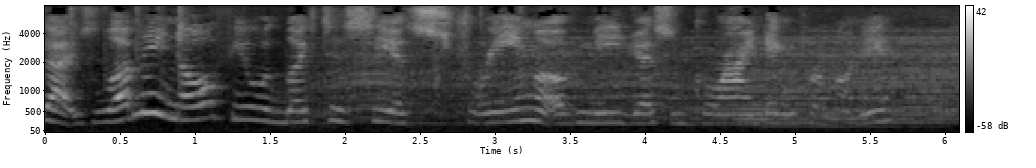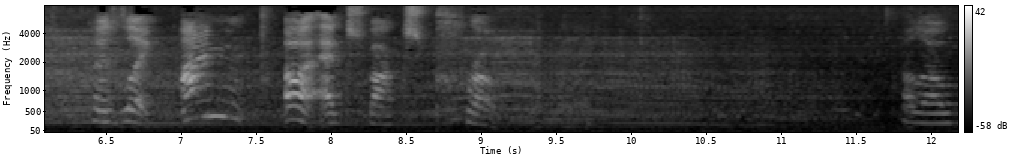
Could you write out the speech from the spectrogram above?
Guys, let me know if you would like to see a stream of me just grinding for money. Because, like, I'm a Xbox Pro. Hello?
